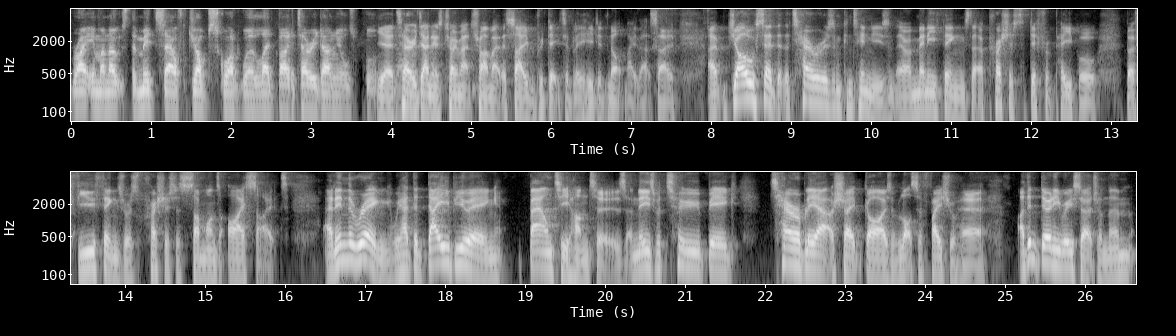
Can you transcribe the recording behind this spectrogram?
write in my notes the Mid South Job Squad were led by Terry Daniels. But yeah, Terry Daniels trying to try make the save. Predictably, he did not make that save. Uh, Joel said that the terrorism continues and there are many things that are precious to different people, but few things are as precious as someone's eyesight. And in the ring, we had the debuting bounty hunters, and these were two big, terribly out of shape guys with lots of facial hair I didn't do any research on them,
